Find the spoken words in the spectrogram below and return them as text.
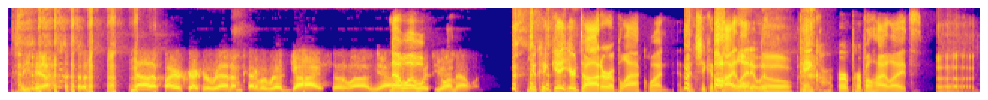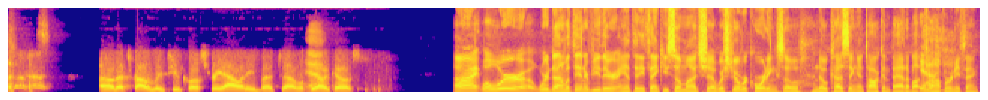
yeah. now that firecracker red, I'm kind of a red guy, so uh, yeah, no, well, I'm with you on that one. You could get your daughter a black one, and then she could highlight oh, it with no. pink or purple highlights. Uh, oh, that's probably too close to reality, but uh, we'll yeah. see how it goes. All right. Well, we're uh, we're done with the interview there, Anthony. Thank you so much. Uh, we're still recording, so no cussing and talking bad about yeah. Trump or anything.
